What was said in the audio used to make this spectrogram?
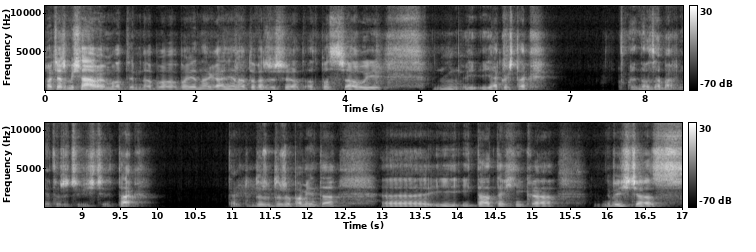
Chociaż myślałem o tym, no bo, bo jednak Ania nam towarzyszy od, od postrzału i, i jakoś tak, no zabawnie to rzeczywiście. Tak, tak, dużo, dużo pamięta e, i, i ta technika wyjścia z,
